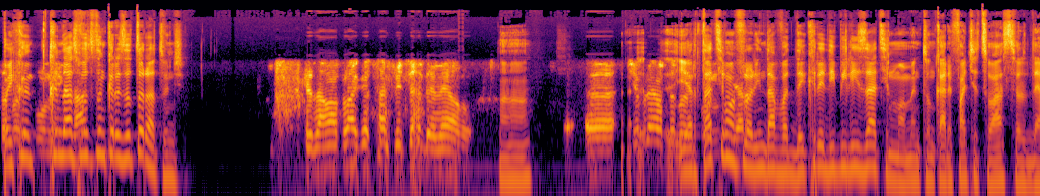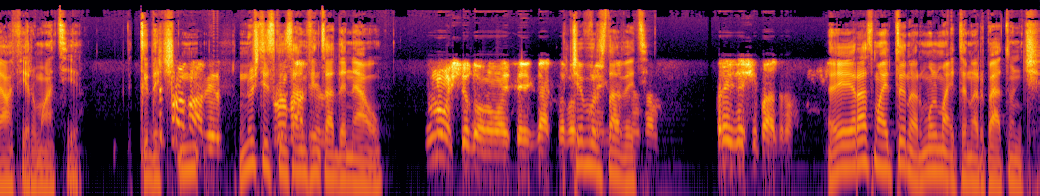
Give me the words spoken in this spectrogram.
Să Păi vă când, spun când ați exact. fost încrezător atunci? Când am aflat că s-a înființat DNA-ul. Aha. Uh, ce vreau să vă Iertați-mă, spun? Florin, dar vă decredibilizați în momentul în care faceți o astfel de afirmație. Că deci nu, Probabil. nu știți când s-a Probabil. înființat DNA-ul. Nu știu, domnul Moise, exact. Să vă Ce spun vârstă exact aveți? când am- 34. E, Erați mai tânăr, mult mai tânăr pe atunci.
